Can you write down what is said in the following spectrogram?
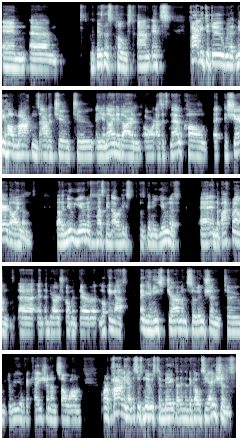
in um, the Business Post, and it's partly to do with Micheál Martin's attitude to a united Ireland, or as it's now called, a, shared island. That a new unit has been, or at least there's been a unit uh, in the background uh, in, in, the Irish government there looking at maybe an East German solution to the reunification and so on. Or apparently, and this is news to me, that in the negotiations,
